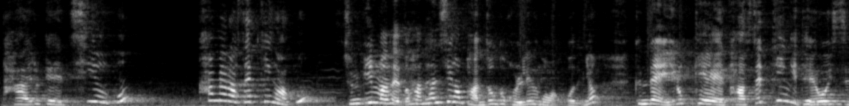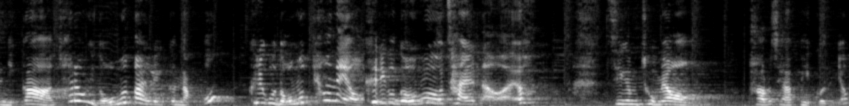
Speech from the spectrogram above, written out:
다 이렇게 치우고 카메라 세팅하고 준비만 해도 한 1시간 반 정도 걸리는 것 같거든요. 근데 이렇게 다 세팅이 되어 있으니까 촬영이 너무 빨리 끝났고 그리고 너무 편해요. 그리고 너무 잘 나와요. 지금 조명 바로 제 앞에 있거든요.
